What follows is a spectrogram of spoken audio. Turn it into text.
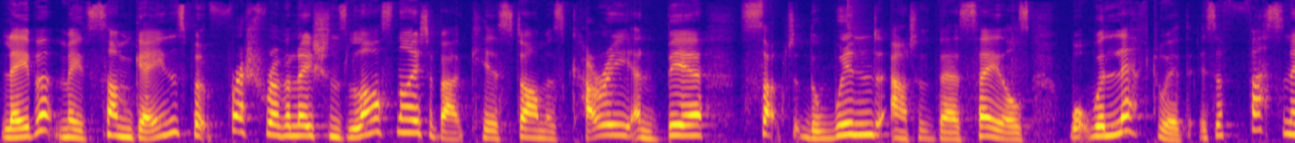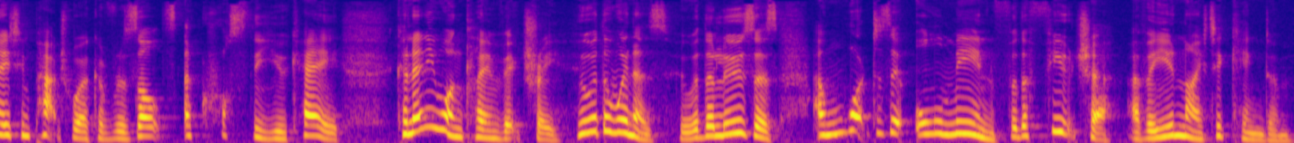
Labour made some gains, but fresh revelations last night about Keir Starmer's curry and beer sucked the wind out of their sails. What we're left with is a fascinating patchwork of results across the UK. Can anyone claim victory? Who are the winners? Who are the losers? And what does it all mean for the future of a United Kingdom?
